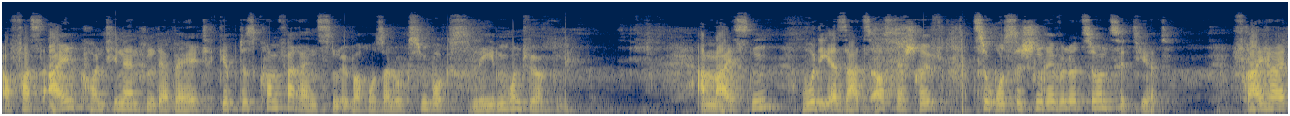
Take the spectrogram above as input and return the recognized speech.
Auf fast allen Kontinenten der Welt gibt es Konferenzen über Rosa Luxemburgs Leben und Wirken. Am meisten wurde ihr Satz aus der Schrift zur russischen Revolution zitiert. Freiheit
